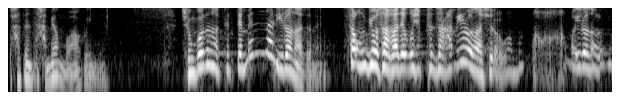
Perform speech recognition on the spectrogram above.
받은 사명 뭐 하고 있냐? 중고등학생 때 맨날 일어나잖아요. 성교사가 되고 싶은 사람 일어나시라고 막, 막, 막 일어나가지고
